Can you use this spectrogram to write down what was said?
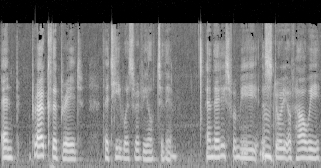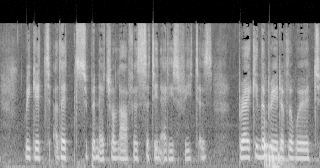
and broke the bread that he was revealed to them. And that is for me a Mm. story of how we we get that supernatural life as sitting at his feet, as breaking the bread of the word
